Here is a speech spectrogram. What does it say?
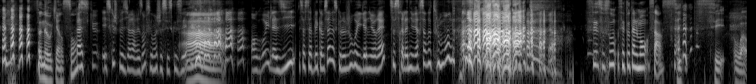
Ça n'a aucun sens. Parce que Est-ce que je peux dire la raison? Parce que moi, je sais ce que c'est. Ah. en gros, il a dit ça s'appelait comme ça parce que le jour où il gagnerait, ce serait l'anniversaire de tout le monde. c'est ce sont- c'est totalement ça. C'est- C'est waouh.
